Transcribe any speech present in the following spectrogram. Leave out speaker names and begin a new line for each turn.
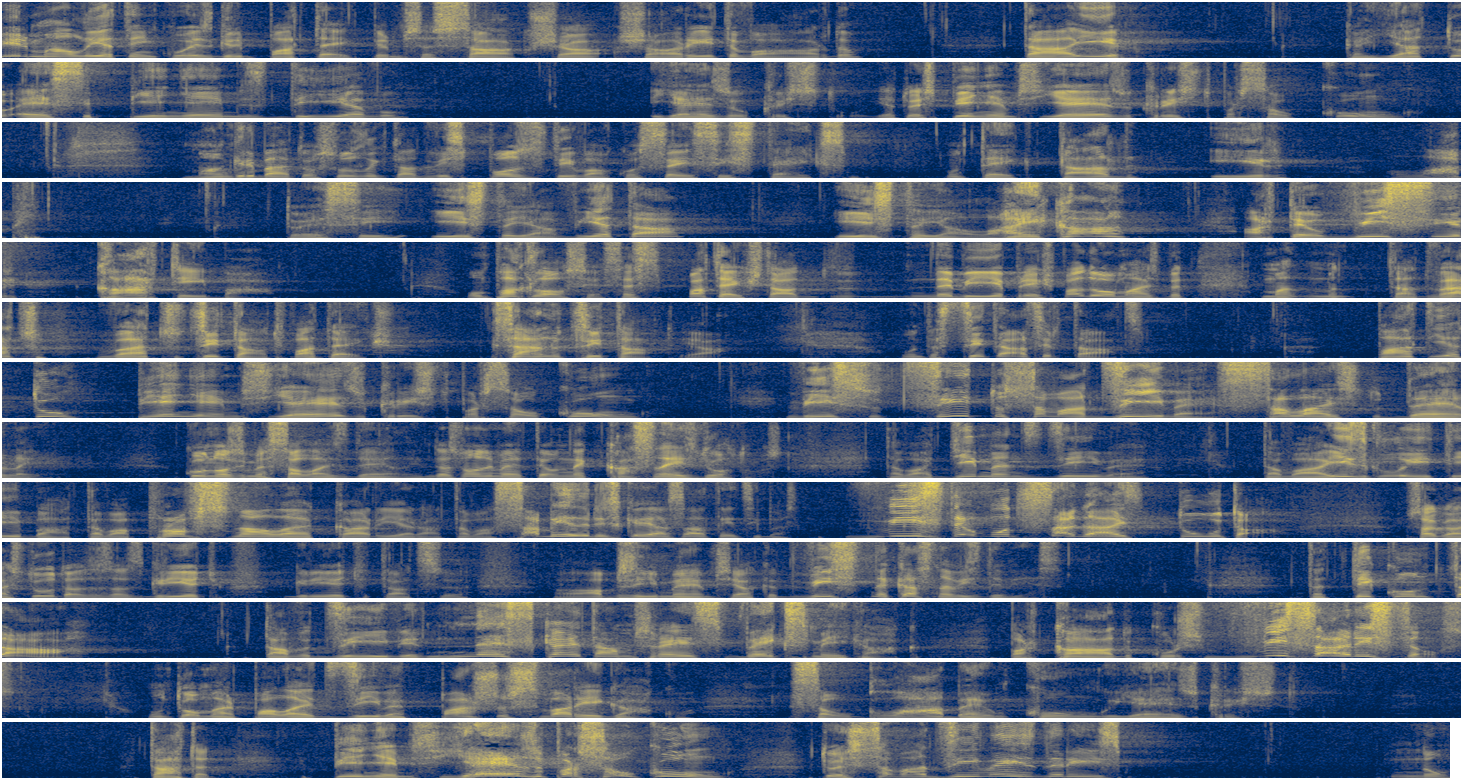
pirmā lietiņa, ko es gribu pateikt, pirms es sāku šā, šā rīta vārdu, tā ir, ka ja tu esi pieņēmis Dievu Jēzu Kristu, ja tu esi pieņēmis Jēzu Kristu par savu kungu, man gribētos uzlikt tādu vispozitīvāko sejas izteiksmi un teikt, tad ir labi. Tu esi īstajā vietā, īstajā laikā, ar tevi viss ir kārtībā. Un paklausies, es pateikšu tādu, nebiju iepriekš padomājis, bet man, man tādu vecu, vecu citātu pateikšu. Senu citātu. Jā. Un tas citāts ir tāds: Pat ja tu pieņemsi Jēzu Kristu par savu kungu, visu citu savā dzīvē salaistu dēlī. Ko nozīmē salaist dēlī? Tas nozīmē, ka tev nekas neizdotos. Tavā ģimenes dzīvē, tavā izglītībā, tavā profesionālajā karjerā, tavā sabiedriskajās attiecībās. Viss tev būtu sagājis tūtā. Sagājis tūtā tas ir grieķu, grieķu tāds, uh, apzīmējums, ja, kad viss nekas nav izdevies. Tad tik un tā tava dzīve ir neskaitāms reizes veiksmīgāka par kādu, kurš visā ir izcils un tomēr palaid dzīvē pašu svarīgāko - savu glābēju un kungu Jēzu Kristu. Tā tad pieņems Jēzu par savu kungu. Tu esi savā dzīvē izdarījis nu,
